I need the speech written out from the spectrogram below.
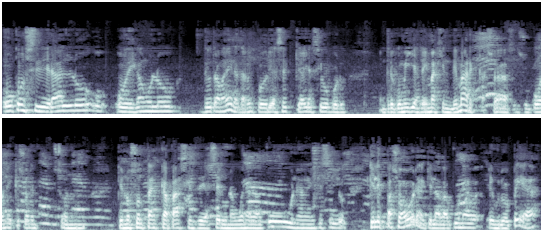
o considerarlo, o, digámoslo de otra manera, también podría ser que haya sido por, entre comillas, la imagen de marca. O sea, se supone que son, son que no son tan capaces de hacer una buena vacuna, y qué sé yo. ¿Qué les pasó ahora? Que la vacuna europea,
